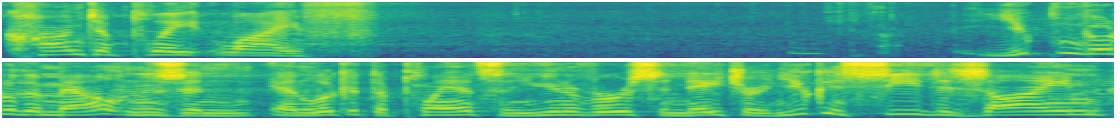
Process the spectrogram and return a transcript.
contemplate life. You can go to the mountains and, and look at the plants and the universe and nature, and you can see design,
